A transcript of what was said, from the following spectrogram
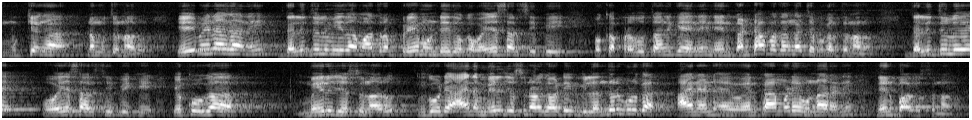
ముఖ్యంగా నమ్ముతున్నారు. ఏమైనా కానీ దళితుల మీద మాత్రం ప్రేమ ఉండేది ఒక వైఎస్ఆర్సీపీ ఒక ప్రభుత్వానికే అని నేను ఘంటాపథంగా చెప్పగలుగుతున్నాను. దళితులే వైఎస్ఆర్సీపీకి ఎక్కువగా మేలు చేస్తున్నారు. ఇంకోటి ఆయన మేలు చేస్తున్నాడు కాబట్టి వీళ్ళందరూ కూడా ఆయన వెనకామడే ఉన్నారని నేను భావిస్తున్నాను.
